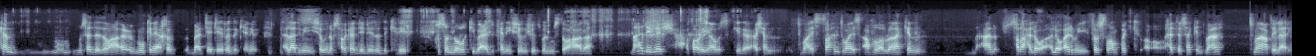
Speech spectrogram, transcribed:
كان مسدد رائع ممكن ياخذ بعد جي جي ريدك يعني. لازم يسوي نفس حركات جي جي ريدك كثير خصوصا إنه rookie بعد كان يسوي يشوت بالمستوى هذا. ما أدري ليش أعطوه إياه بس كذا عشان توبايس صح انت توبايس أفضل ولكن أنا صراحة لو لو أرمي first round pick حتى second معه بس ما أعطي لاندري.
